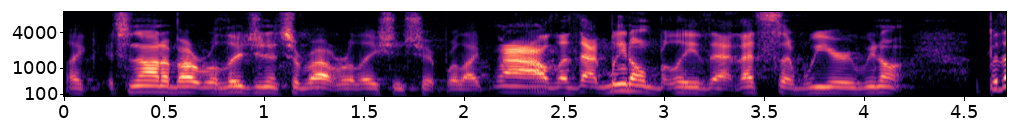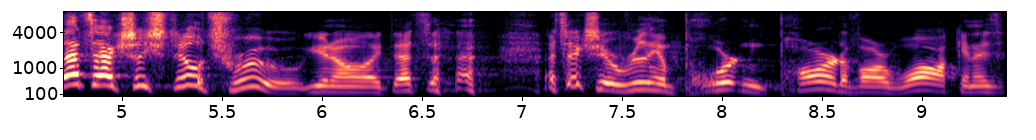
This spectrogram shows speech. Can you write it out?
Like, it's not about religion, it's about relationship. We're like, wow, oh, we don't believe that. That's weird. We don't. But that's actually still true. You know, like that's, a, that's actually a really important part of our walk. And as,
